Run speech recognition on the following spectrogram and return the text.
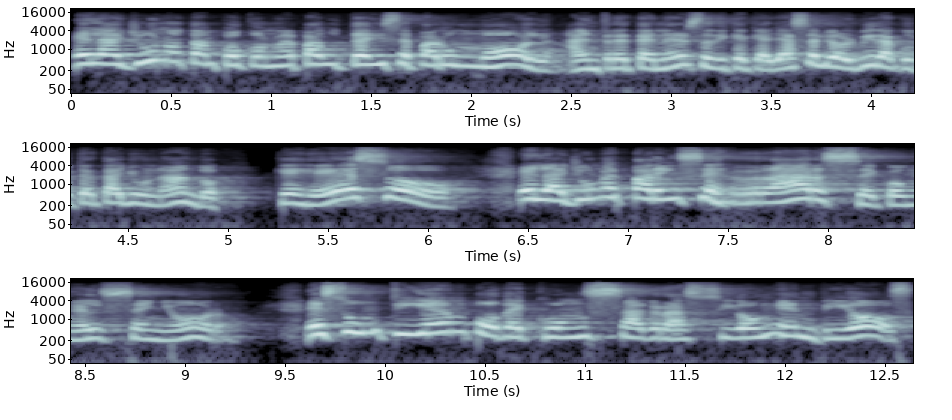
El ayuno tampoco no es para usted irse para un mall a entretenerse, de que, que allá se le olvida que usted está ayunando. ¿Qué es eso? El ayuno es para encerrarse con el Señor. Es un tiempo de consagración en Dios.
